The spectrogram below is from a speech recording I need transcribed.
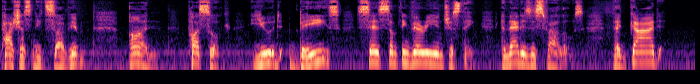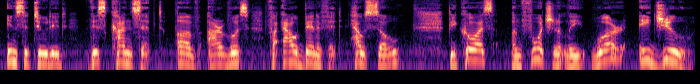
Pashas Nitzavim on Pasuk Yud Beis says something very interesting, and that is as follows: that God instituted this concept of arvus for our benefit. How so? Because unfortunately, were a Jew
